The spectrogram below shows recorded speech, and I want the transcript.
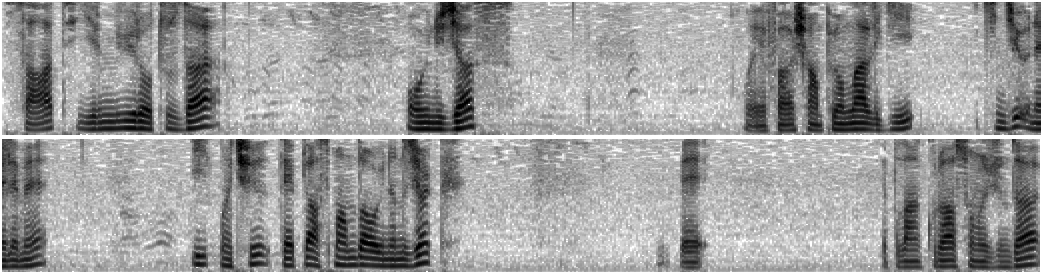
saat 21.30'da oynayacağız. UEFA Şampiyonlar Ligi ikinci öneleme ilk maçı deplasmanda oynanacak ve yapılan kura sonucunda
